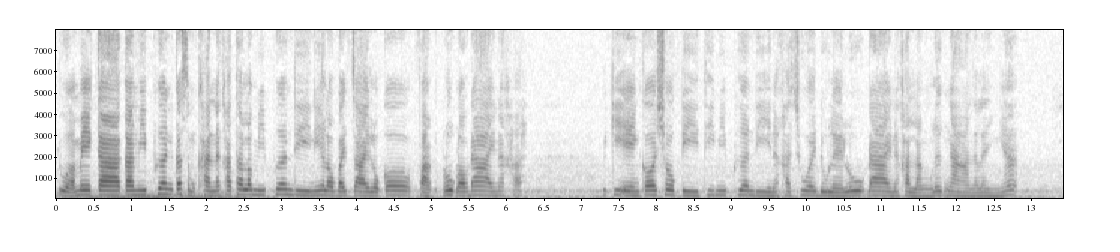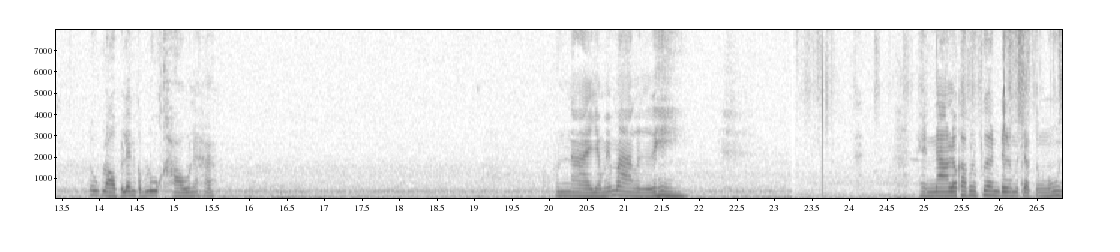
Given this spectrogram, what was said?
อยู่อเมริกาการมีเพื่อนก็สำคัญนะคะ ถ้าเรามีเพื่อนดีนี่เราไว้ใจเราก็ฝากลูกเราได้นะคะวิกกี้เองก็โชคดีที่มีเพื่อนดีนะคะ ช่วยดูแลลูกได้นะคะ หลังเลิกงานอะไรอย่างเงี้ย ลูกเราไปเล่นกับลูกเขานะคะ คุณนายยังไม่มาเลย เห็นนานแล้วค่ะเพื่อนๆเดินมาจากตรงนู้น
